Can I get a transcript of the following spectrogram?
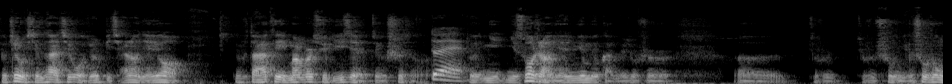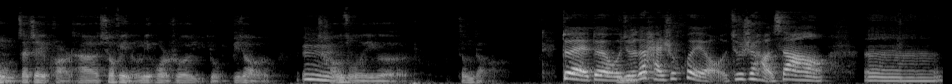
就这种形态，其实我觉得比前两年要。就是大家可以慢慢去理解这个事情了。对，对你你做这两年，你有没有感觉就是，呃，就是就是受你的受众在这一块儿，他消费能力或者说有比较长足的一个增长？对对，我觉得还是会有，就是好像嗯，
